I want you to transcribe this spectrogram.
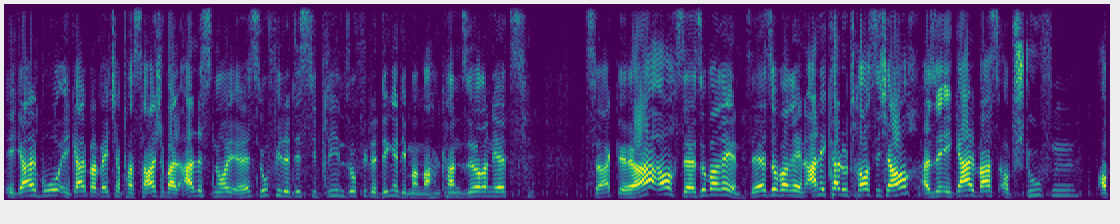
Egal wo, egal bei welcher Passage, weil alles neu ist. So viele Disziplinen, so viele Dinge, die man machen kann. Sören jetzt, zack, ja, auch sehr souverän. Sehr souverän. Annika, du traust dich auch? Also egal was, ob Stufen, ob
